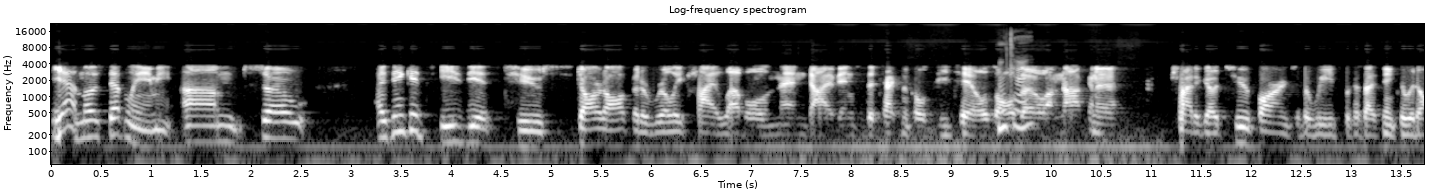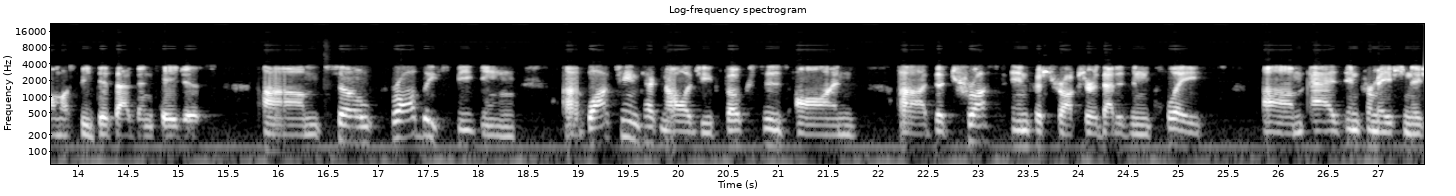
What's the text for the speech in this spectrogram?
Yeah, most definitely, Amy. Um, so, I think it's easiest to start off at a really high level and then dive into the technical details. Okay. Although I'm not going to try to go too far into the weeds because I think it would almost be disadvantageous. Um, so, broadly speaking, uh, blockchain technology focuses on uh, the trust infrastructure that is in place um, as information is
